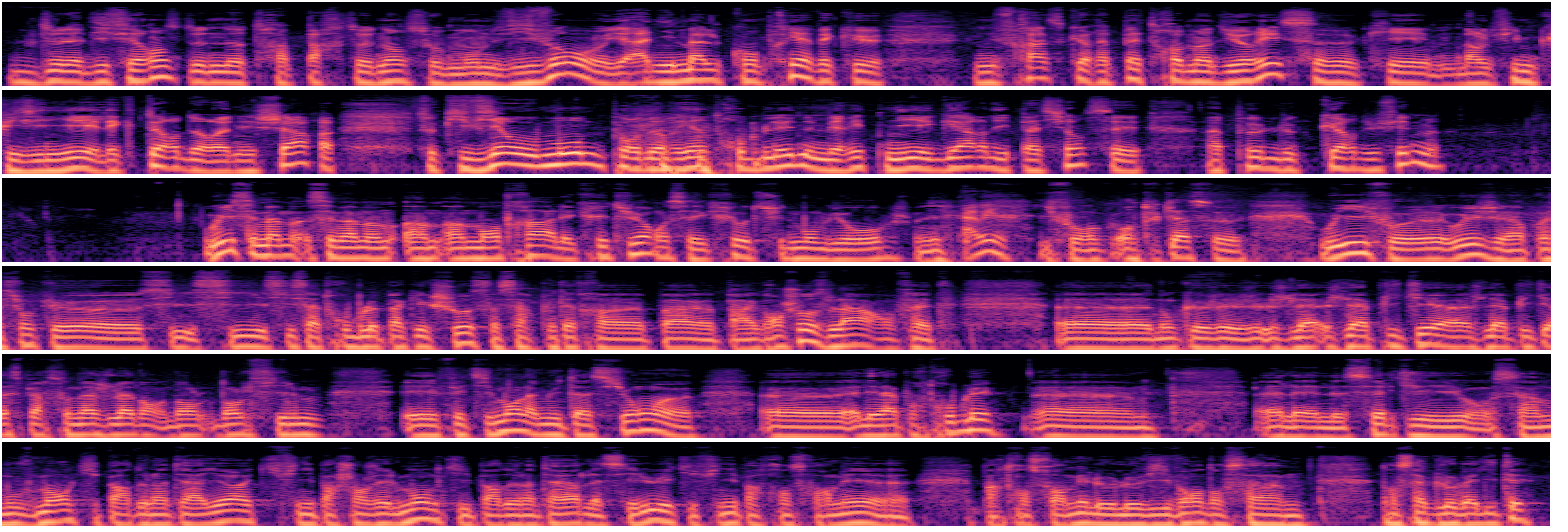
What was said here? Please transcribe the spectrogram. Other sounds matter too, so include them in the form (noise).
de la différence de notre appartenance au monde vivant, animal compris, avec euh, une phrase que répète Romain Duris, euh, qui est dans le film Cuisinier et lecteur de René Char. Ce qui vient au monde pour ne rien troubler ne mérite ni égard ni patience. C'est un peu le cœur du film? Oui, c'est même c'est même un, un, mantra à l'écriture. C'est écrit au-dessus de mon bureau. Je me dis. Ah oui. Il faut en, tout cas se. Oui, il faut. Oui, j'ai l'impression que euh, si, si si ça trouble pas quelque chose, ça sert peut-être pas pas à grand chose l'art en fait. Euh, donc je, je, je l'ai appliqué à, je l'ai appliqué à ce personnage-là dans, dans, dans le film. Et effectivement, la mutation, euh, euh elle est là pour troubler. Euh, elle, elle, c'est qui, c'est un mouvement qui part de l'intérieur et qui finit par changer le monde, qui part de l'intérieur de la cellule et qui finit par transformer, euh, par transformer le, le, vivant dans sa, dans sa globalité.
